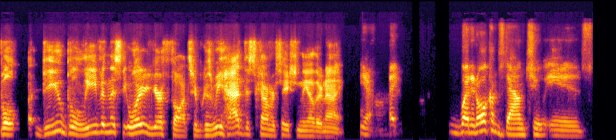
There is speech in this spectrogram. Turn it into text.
do you believe in this? What are your thoughts here? Because we had this conversation the other night. Yeah. I, what it all comes down to is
